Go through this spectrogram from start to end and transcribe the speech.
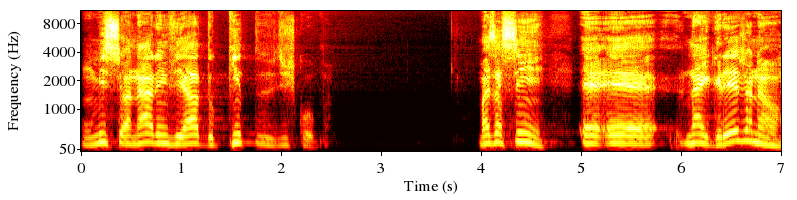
um missionário enviado do quinto, desculpa. Mas assim, é, é, na igreja não.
